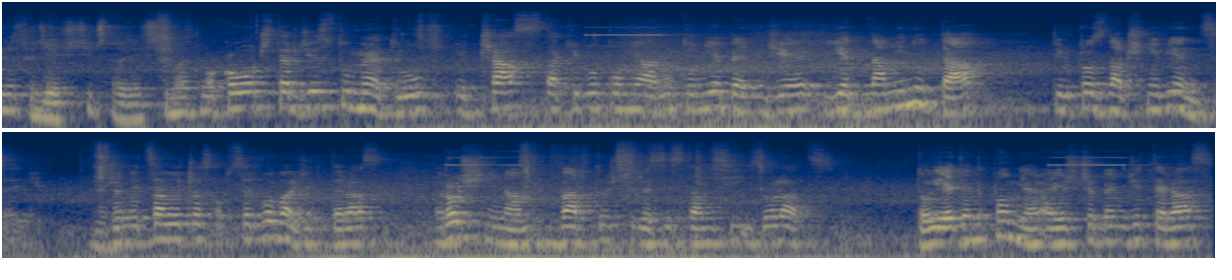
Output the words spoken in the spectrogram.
ile tu 30-40 metrów. około 40 metrów czas takiego pomiaru to nie będzie jedna minuta, tylko znacznie więcej. Możemy cały czas obserwować, jak teraz rośnie nam wartość rezystancji izolacji. To jeden pomiar, a jeszcze będzie teraz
